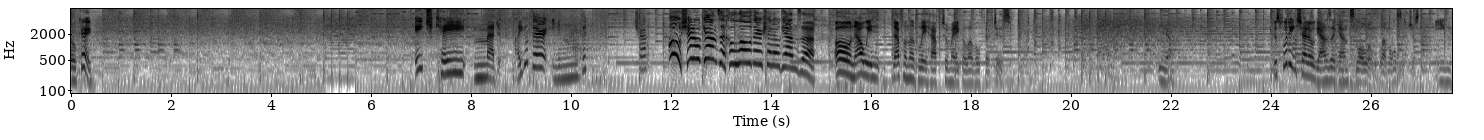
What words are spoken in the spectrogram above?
Okay. HK Magic. Are you there in the chat? Oh, Shadow Ganza! Hello there, Shadow Ganza! Oh, now we definitely have to make a level 50s. Yeah. Just putting Shadow Ganza against lower levels is just mean.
